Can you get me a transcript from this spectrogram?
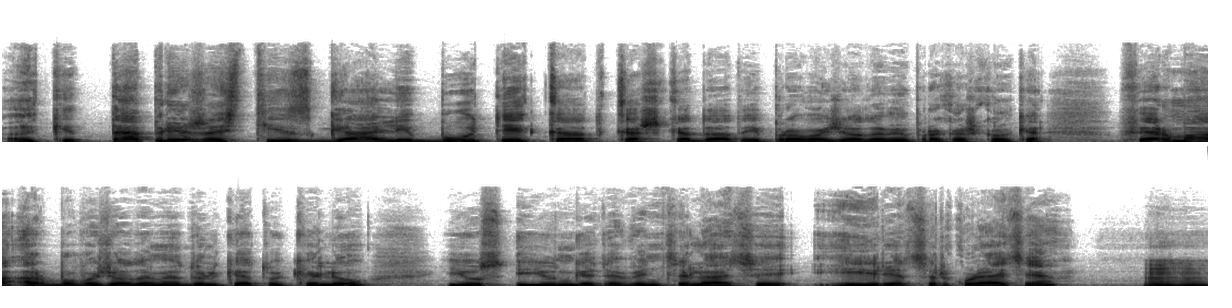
Kita priežastys gali būti, kad kažkada tai pravažiuodami pro kažkokią fermą arba važiuodami dulkėtų keliu, jūs įjungiate ventiliaciją į recirkuliaciją mhm.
